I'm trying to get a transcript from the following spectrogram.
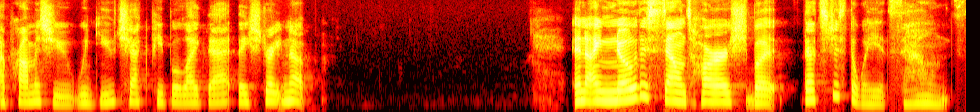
I promise you, when you check people like that, they straighten up. And I know this sounds harsh, but that's just the way it sounds.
